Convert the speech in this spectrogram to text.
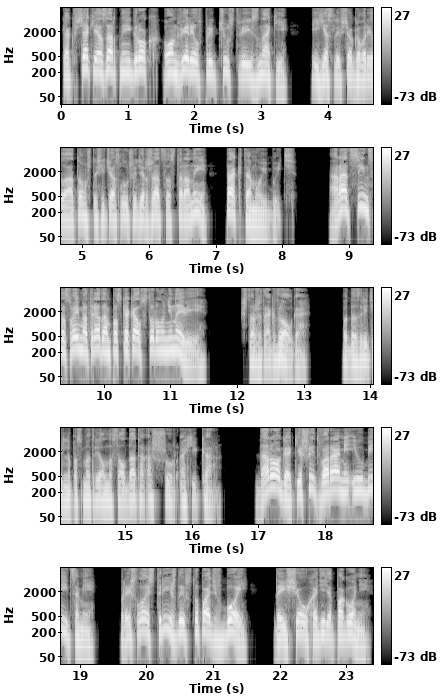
Как всякий азартный игрок, он верил в предчувствия и знаки, и если все говорило о том, что сейчас лучше держаться стороны, так тому и быть. Арат Син со своим отрядом поскакал в сторону Ниневии. Что же так долго? Подозрительно посмотрел на солдата Ашур Ахикар. Дорога кишит ворами и убийцами. Пришлось трижды вступать в бой, да еще уходить от погони.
